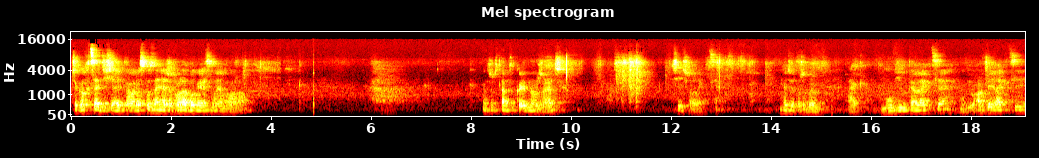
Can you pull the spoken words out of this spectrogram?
czego chcę dzisiaj, to rozpoznania, że wola Boga jest moją wolą. Przeczytam tylko jedną rzecz. Dzisiejszą lekcję. Nie chodzi o to, żebym tak mówił tę lekcję, mówił o tej lekcji,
